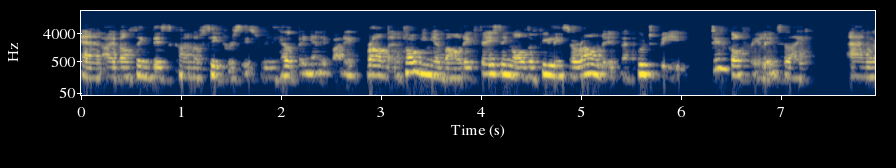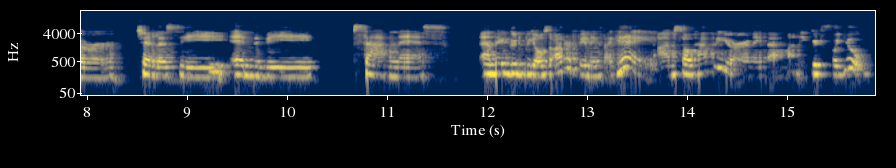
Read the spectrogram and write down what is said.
And I don't think this kind of secrecy is really helping anybody. Rather than talking about it, facing all the feelings around it that could be difficult feelings like anger, jealousy, envy, sadness. And there could be also other feelings like, hey, I'm so happy you're earning that money. Good for you.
